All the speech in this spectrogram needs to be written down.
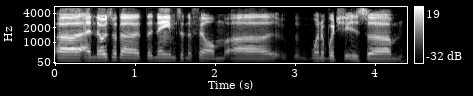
uh, and those are the the names in the film. One of which is um,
